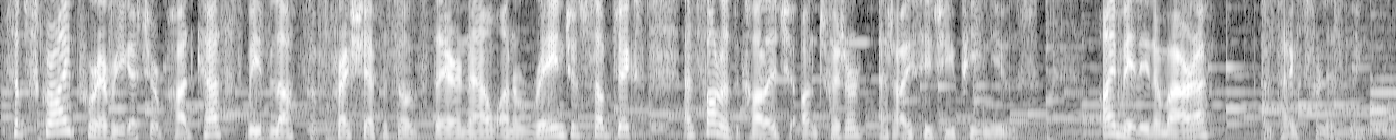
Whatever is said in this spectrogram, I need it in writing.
Subscribe wherever you get your podcasts. We've lots of fresh episodes there now on a range of subjects and follow the college on Twitter at ICGP News. I'm Aileen O'Mara and thanks for listening.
